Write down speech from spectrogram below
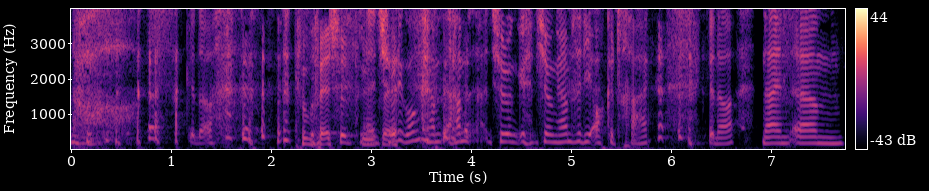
Oh, genau. Du Wäschetyp. Entschuldigung, haben, haben, Entschuldigung, Entschuldigung, haben Sie die auch getragen? Genau. Nein, ähm,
